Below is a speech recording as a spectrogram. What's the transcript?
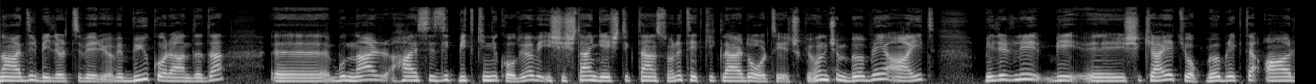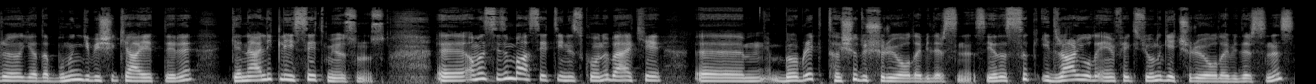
nadir belirti veriyor ve büyük oranda da e, bunlar halsizlik, bitkinlik oluyor ve iş işten geçtikten sonra tetkiklerde ortaya çıkıyor. Onun için böbreğe ait belirli bir e, şikayet yok. Böbrekte ağrı ya da bunun gibi şikayetleri genellikle hissetmiyorsunuz. E, ama sizin bahsettiğiniz konu belki e, böbrek taşı düşürüyor olabilirsiniz ya da sık idrar yolu enfeksiyonu geçiriyor olabilirsiniz.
